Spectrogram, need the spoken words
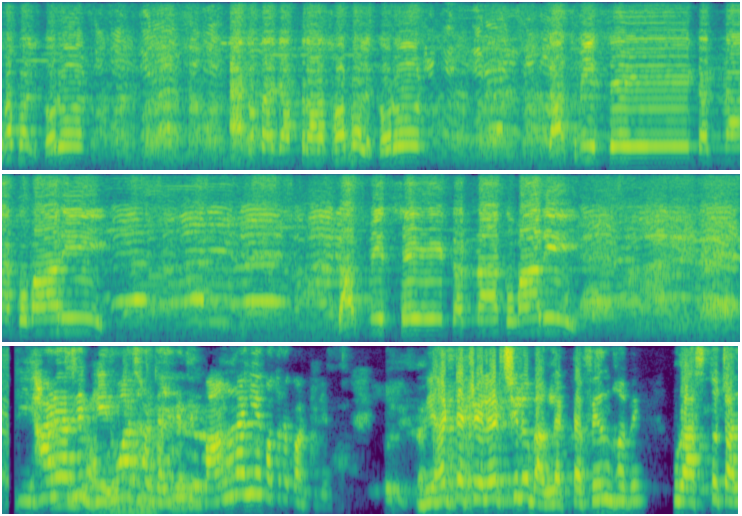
সফল করুন। একতা যাত্রা সফল করুন। কাশ্মীর সে কন্যাকুমারী। কাশ্মীর সে কন্যাকুমারী। বিহারে আজকে গেরুয়া ঝড় দেখা গেছে। বাংলা নিয়ে কতটা কনফিডেন্স বিহারটা ট্রেলার ছিল বাংলারটা ফিল্ম হবে। পুরো আস্ত চল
